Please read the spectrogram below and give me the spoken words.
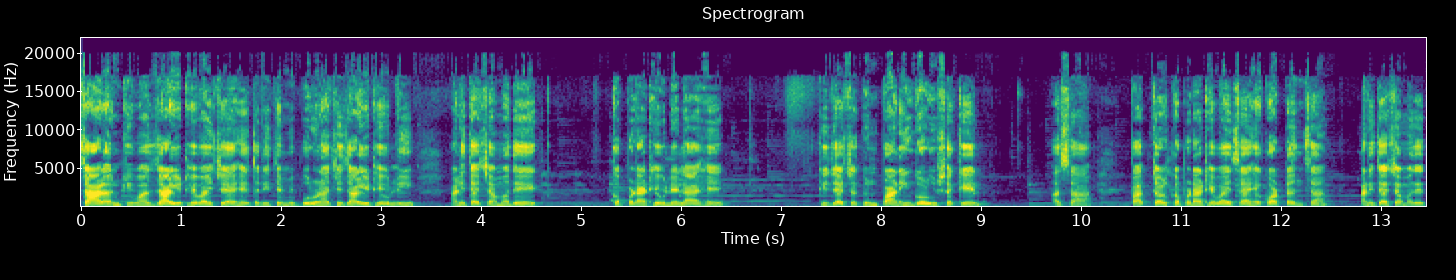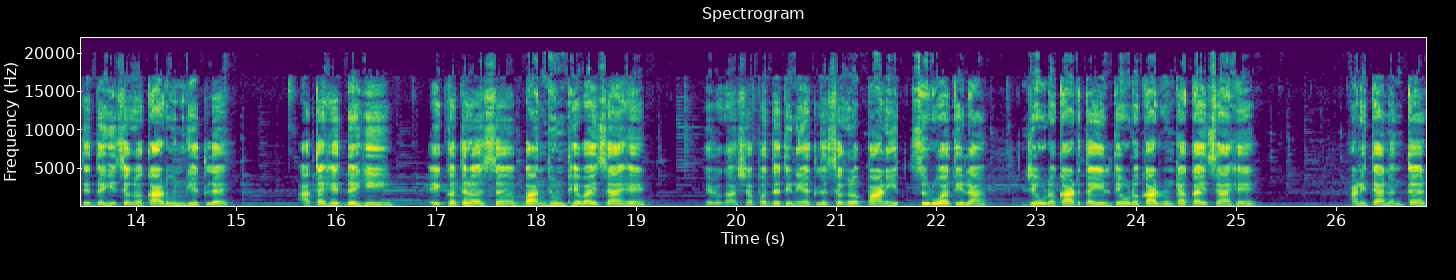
चाळण किंवा जाळी ठेवायची आहे. तर इथे मी पुरणाची जाळी ठेवली आणि त्याच्यामध्ये एक कपडा ठेवलेला आहे की ज्याच्यातून पाणी गळू शकेल. असा पातळ कपडा ठेवायचा आहे कॉटनचा आणि त्याच्यामध्ये ते दही सगळं काढून घेतलं आहे आता हे दही एकत्र असं बांधून ठेवायचं आहे. हे बघा अशा पद्धतीने ह्यातलं सगळं पाणी सुरुवातीला जेवढं काढता येईल तेवढं काढून टाकायचं आहे. आणि त्यानंतर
